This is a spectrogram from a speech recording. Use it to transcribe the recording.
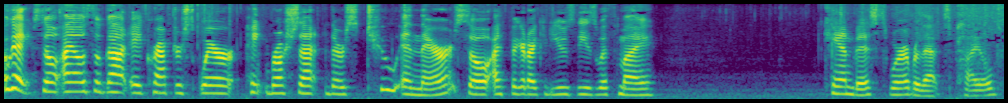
Okay, so I also got a Crafter Square paintbrush set. There's two in there, so I figured I could use these with my canvas, wherever that's piled.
